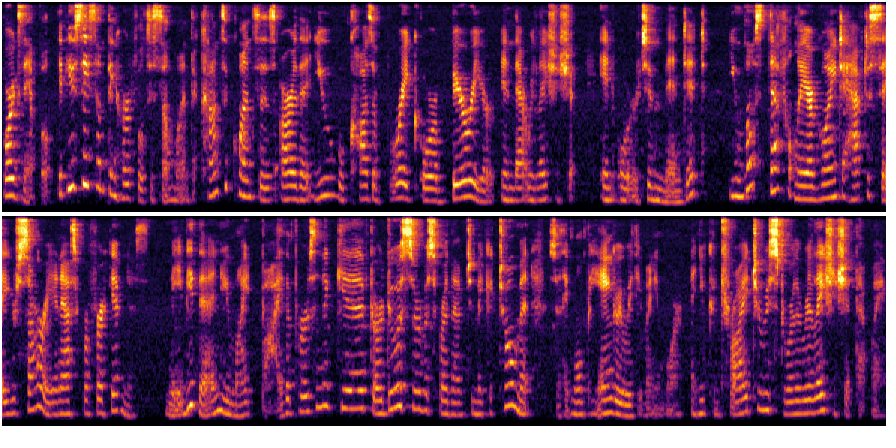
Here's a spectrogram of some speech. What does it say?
For example, if you say something hurtful to someone, the consequences are that you will cause a break or a barrier in that relationship. In order to mend it, you most definitely are going to have to say you're sorry and ask for forgiveness. Maybe then you might buy the person a gift or do a service for them to make atonement so they won't be angry with you anymore, and you can try to restore the relationship that way.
